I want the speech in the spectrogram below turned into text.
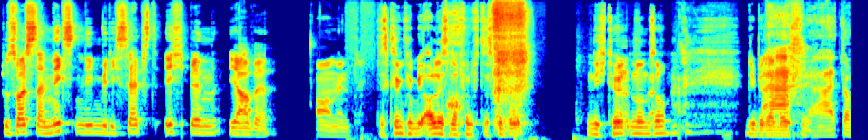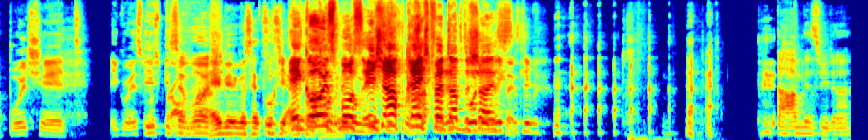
Du sollst deinen Nächsten lieben wie dich selbst. Ich bin Jahwe. Amen. Das klingt für mich alles nach fünftes Gebot. Nicht töten und so. Liebe der Ach, Nächsten. ja, doch Bullshit. Egoismus Ist ja wurscht. Hey, wir übersetzen sie Egoismus, ich hab recht, verdammte Scheiße. Da haben wir es wieder.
